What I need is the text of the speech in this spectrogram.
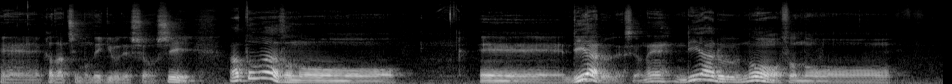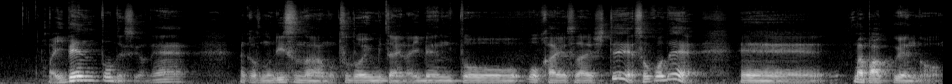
えー、形もできるでしょうしあとはその、えー、リアルですよね。リアルのその、まあ、イベントですよね。なんかそのリスナーの集いみたいなイベントを開催してそこで、えーまあ、バックエンド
